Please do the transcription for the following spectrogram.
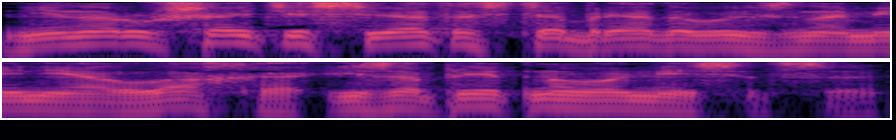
не нарушайте святость обрядовых знамений Аллаха и запретного месяца.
